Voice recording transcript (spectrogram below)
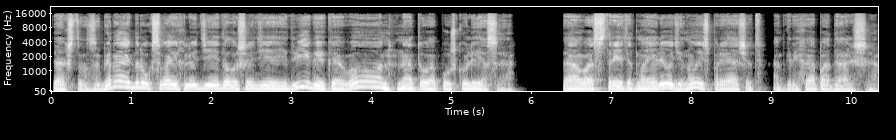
Так что забирай, друг, своих людей до лошадей и двигай-ка вон на ту опушку леса. Там вас встретят мои люди, ну и спрячут от греха подальше.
